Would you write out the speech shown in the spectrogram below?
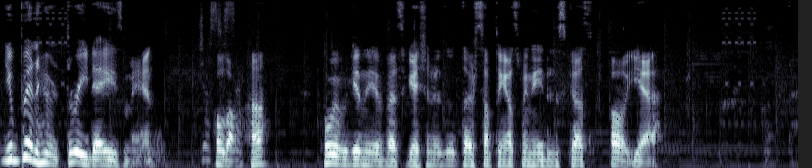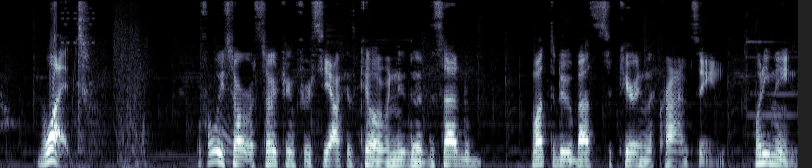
You've been here three days, man. Hold on, huh? Before we begin the investigation, is there something else we need to discuss? Oh, yeah. What? Before we start researching for Sayaka's killer, we need to decide what to do about securing the crime scene. What do you mean?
